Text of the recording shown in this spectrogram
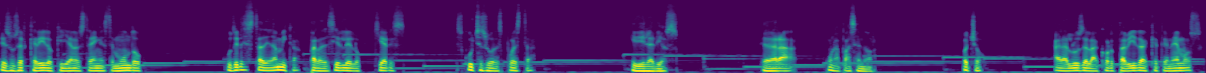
Si es un ser querido que ya no está en este mundo, utiliza esta dinámica para decirle lo que quieres. Escucha su respuesta y dile adiós. Te dará una paz enorme. 8. A la luz de la corta vida que tenemos,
